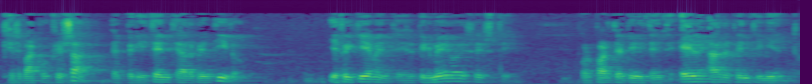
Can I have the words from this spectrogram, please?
que se va a confesar, el penitente arrepentido. Y efectivamente, el primero es este, por parte del penitente, el arrepentimiento.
